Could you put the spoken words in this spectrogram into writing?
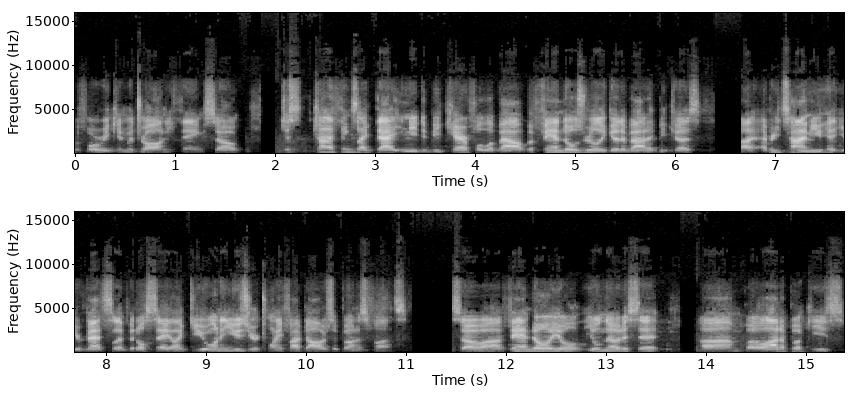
before we can withdraw anything. So just kind of things like that you need to be careful about. But FanDuel is really good about it because uh, every time you hit your bet slip, it'll say like, "Do you want to use your $25 of bonus funds?" So uh, FanDuel, you'll you'll notice it, um, but a lot of bookies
